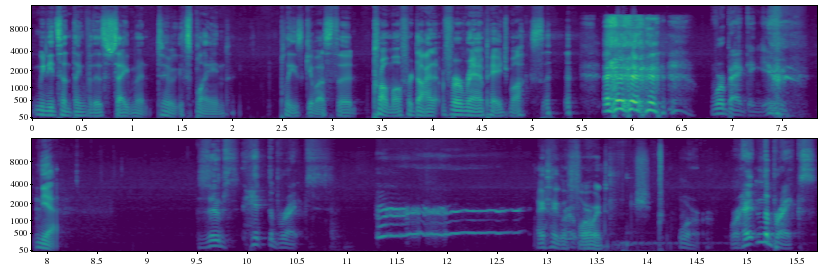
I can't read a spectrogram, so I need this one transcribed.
we need something for this segment to explain. Please give us the promo for Dyna- for Rampage Mox. we're begging you. yeah, Zoobs, hit the brakes. I guess I go forward. We're we're hitting the brakes.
